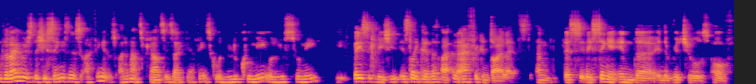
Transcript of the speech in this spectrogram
The language that she sings is, I think it's, I don't know how to pronounce it exactly. I think it's called Lukumi or Lusumi. Basically, she it's like an, an African dialect, and they they sing it in the in the rituals of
